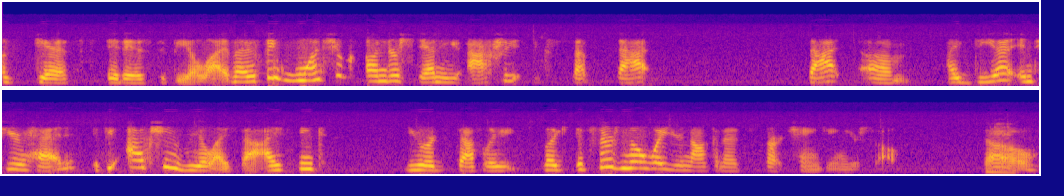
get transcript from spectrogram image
a gift it is to be alive. And I think once you understand and you actually that that um, idea into your head, if you actually realize that, I think you are definitely like if there's no way you're not going to start changing yourself. So.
